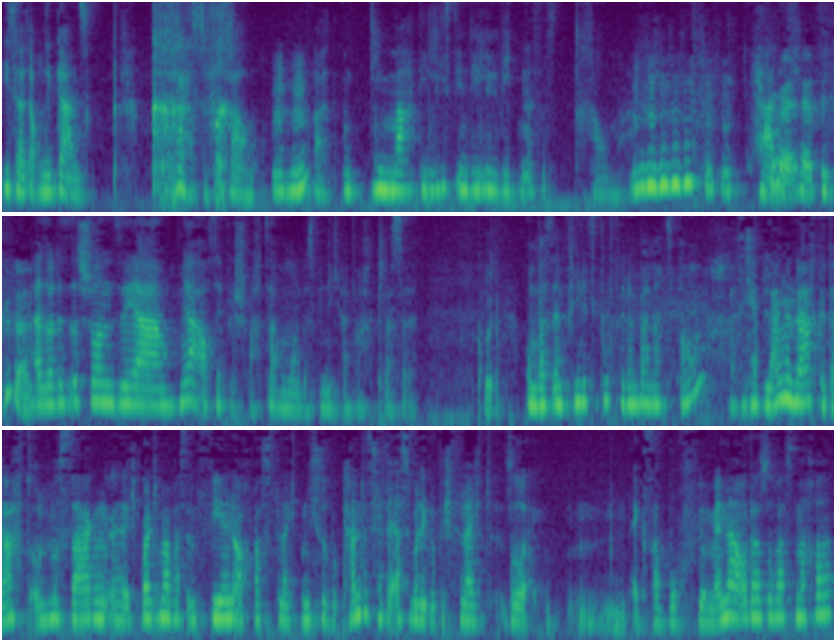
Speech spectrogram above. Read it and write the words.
ist halt auch eine ganz krasse Frau. Mhm. Ah, Und die macht, die liest ihm die Leviten. Es ist traumhaft. Herrlich. Cool, hört sich gut an. Also das ist schon sehr, ja, auch sehr viel schwarzer Humor. und Das finde ich einfach klasse. Cool. Und was empfiehlst du für den Weihnachtsbaum? Also ich habe lange nachgedacht und muss sagen, äh, ich wollte mal was empfehlen, auch was vielleicht nicht so bekannt ist. Ich hatte erst überlegt, ob ich vielleicht so äh, ein extra Buch für Männer oder sowas mache.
